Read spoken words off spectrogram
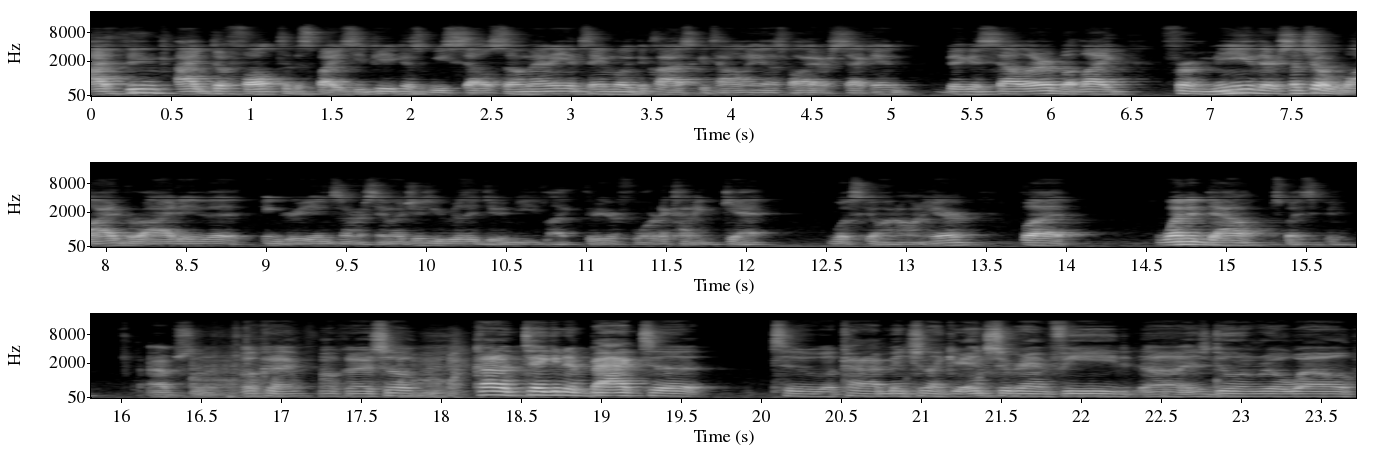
I think I default to the spicy pea because we sell so many, and same with the classic Italian. That's probably our second biggest seller. But like for me, there's such a wide variety of the ingredients in our sandwiches. You really do need like three or four to kind of get what's going on here. But when in doubt, spicy pea. Absolutely. Okay. Okay. So kind of taking it back to to uh, kind of mention like your Instagram feed uh, is doing real well.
